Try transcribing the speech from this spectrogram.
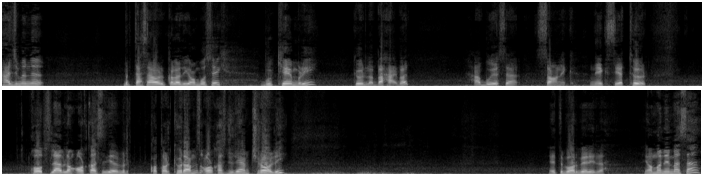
hajmini bir tasavvur qiladigan bo'lsak bu Camry ko'ringlar bahaybat ha bu esa Sonic Nexia 4 ho'p sizlar bilan orqasiga bir qator ko'ramiz. Orqasi juda ham chiroyli. E'tibor beringlar. Yomon emas a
